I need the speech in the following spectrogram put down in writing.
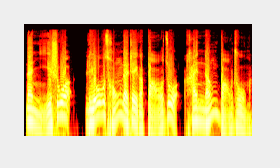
那你说刘琮的这个宝座还能保住吗？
